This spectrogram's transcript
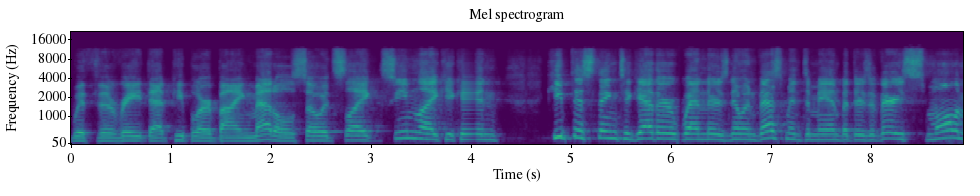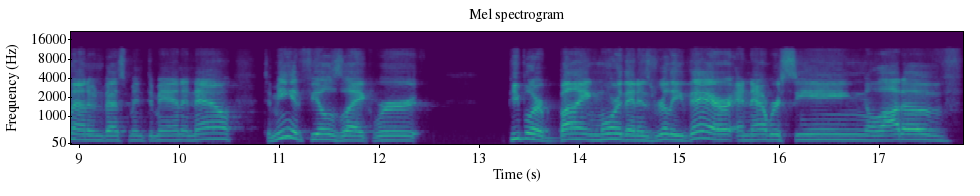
with the rate that people are buying metals. So it's like, seem like you can keep this thing together when there's no investment demand, but there's a very small amount of investment demand. And now, to me, it feels like we're people are buying more than is really there. And now we're seeing a lot of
